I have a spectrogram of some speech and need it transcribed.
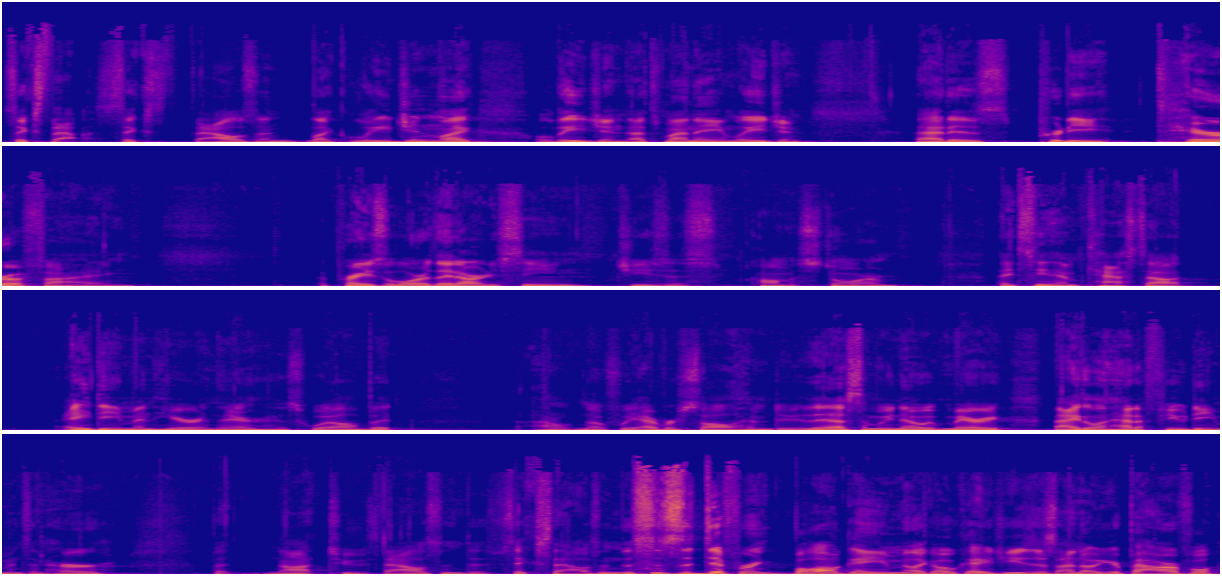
6,000? 6, like Legion? Like Legion, that's my name, Legion. That is pretty terrifying. But praise the Lord, they'd already seen Jesus calm a storm. They'd seen him cast out a demon here and there as well, but I don't know if we ever saw him do this. And we know Mary Magdalene had a few demons in her, but not 2,000 to 6,000. This is a different ball game. Like, okay, Jesus, I know you're powerful,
